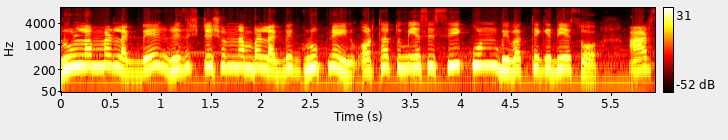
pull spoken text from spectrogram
রুল নাম্বার লাগবে রেজিস্ট্রেশন নাম্বার লাগবে গ্রুপ নেম অর্থাৎ তুমি এসএসসি কোন বিভাগ থেকে দিয়েছ আর্টস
